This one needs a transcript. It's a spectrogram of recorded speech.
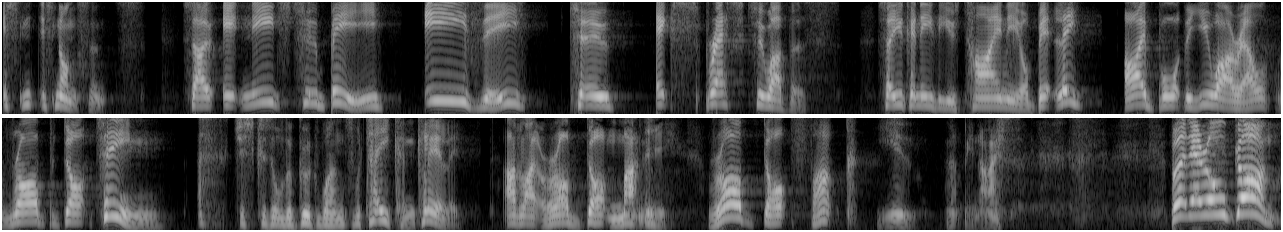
it's, it's nonsense. So it needs to be easy to express to others. So you can either use Tiny or Bitly. I bought the URL rob.team just because all the good ones were taken, clearly. I'd like rob.money. Rob.fuck you. That'd be nice but they're all gone.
